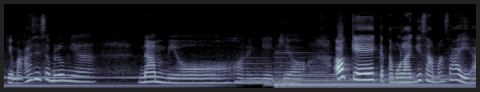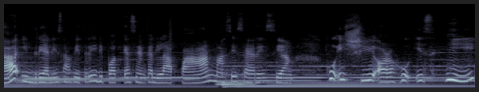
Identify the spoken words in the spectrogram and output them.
Terima kasih sebelumnya. Namyo Horengekyo Oke, ketemu lagi sama saya Indriani Safitri di podcast yang ke-8 Masih series yang who is she or who is he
